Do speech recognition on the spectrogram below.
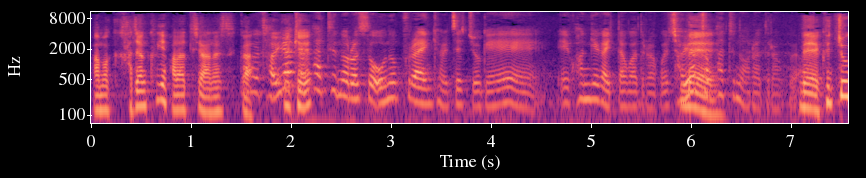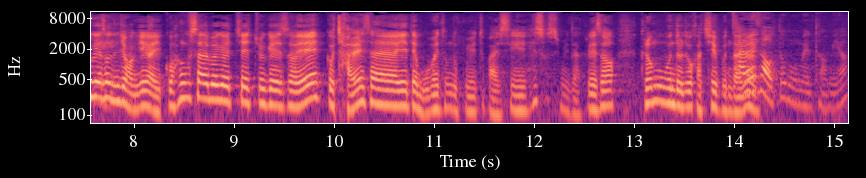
아마 가장 크게 받았지 않았을까. 전략적 파트너로서 온오프라인 결제 쪽에 관계가 있다고 하더라고요. 전략적 네. 파트너라더라고요. 네, 그쪽에서는 이제 관계가 있고 한국사이버 결제 쪽에서의 그 자회사에 대한 모멘텀도 분명히 또 발생이 했었습니다. 그래서 그런 부분들도 같이 본다면 자회사 어떤 모멘텀이요?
